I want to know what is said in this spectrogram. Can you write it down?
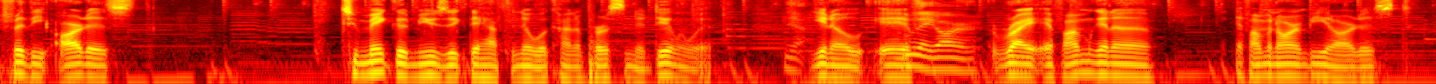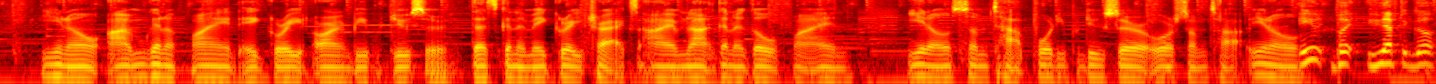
for the artist to make good music, they have to know what kind of person they're dealing with. yeah You know, who if they are right if i'm gonna if i'm an r&b artist you know i'm gonna find a great r&b producer that's gonna make great tracks. I'm not gonna go find you know some top 40 producer or some top you know. But you have to go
